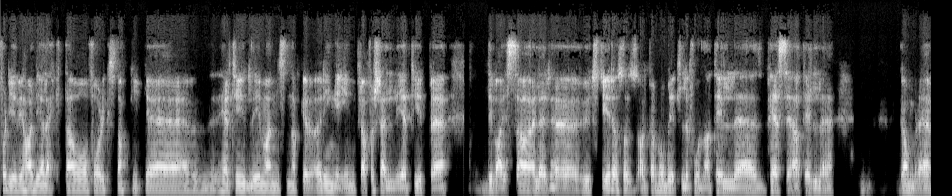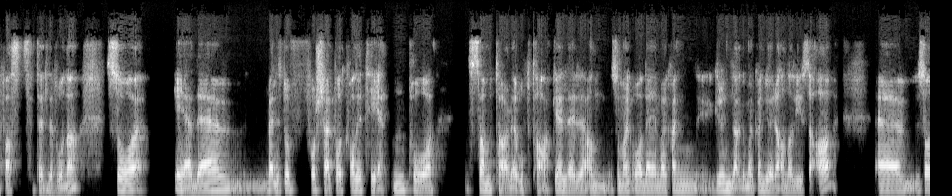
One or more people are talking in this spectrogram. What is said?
fordi vi har dialekter og folk snakker ikke helt tydelig. Man snakker og ringer inn fra forskjellige typer devices eller utstyr. altså Alt fra mobiltelefoner til PC-er til gamle fasttelefoner. Så er det veldig stor forskjell på kvaliteten på samtaleopptaket og det man kan, grunnlaget man kan gjøre analyse av. Eh, så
